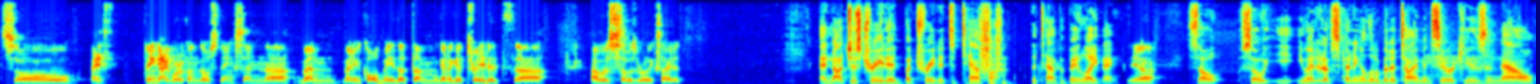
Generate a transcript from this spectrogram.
So I think I work on those things. And uh, when when you called me that I'm gonna get traded, uh, I was I was really excited. And not just traded, but traded to Tampa, the Tampa Bay Lightning. Yeah. So so you, ended up spending a little bit of time in Syracuse, and now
